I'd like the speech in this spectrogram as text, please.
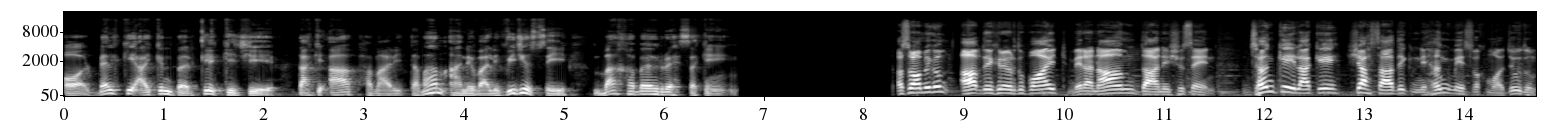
और बेल के आइकन पर क्लिक कीजिए ताकि आप हमारी तमाम आने वाली वीडियोस से बाखबर रह सकें। वालेकुम आप देख रहे हैं उर्दू पॉइंट। मेरा नाम दानिश हुसैन। जंग के इलाके शाह सादिक निहंग में इस वक्त मौजूद हूँ।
